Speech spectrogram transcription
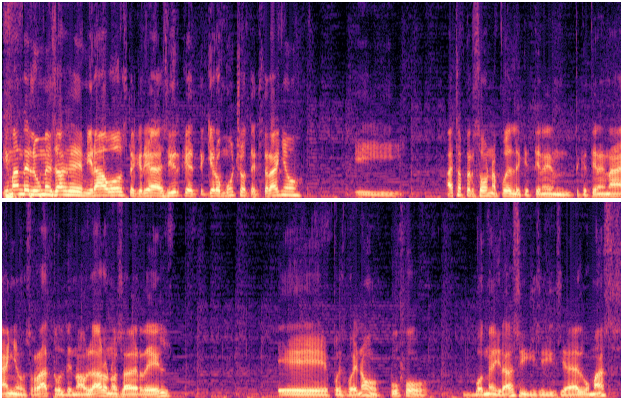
Y mándenle un mensaje de, mira vos, te quería decir que te quiero mucho, te extraño. Y a esta persona, pues, de que tienen, de que tienen años, rato, el de no hablar o no saber de él. Eh, pues bueno, Pufo, vos me dirás si, si, si hay algo más.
